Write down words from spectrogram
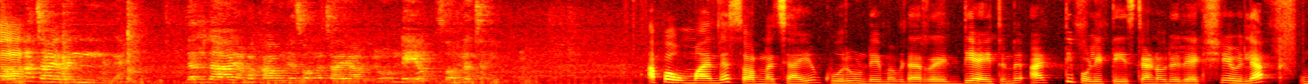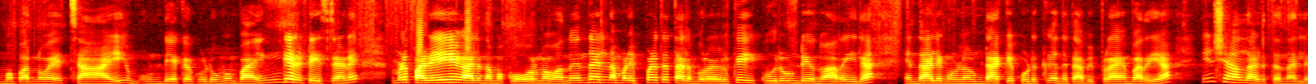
സ്വർണ ചായ തന്നെ. ഇതെന്താ? നമ്മക്കാവൂലെ സ്വർണ ചായ? ഉണ്ടയും സ്വർണ ചായ. അപ്പോൾ ഉമ്മാന്റെ സ്വർണ ചായയും കുരുണ്ടയും ഇവിടെ റെഡി ആയിട്ടുണ്ട്. അടിപൊളി ടേസ്റ്റാണ് ഒരു രക്ഷയുമില്ല. ഉമ്മ പറഞ്ഞു പോയ ചായയും ഉണ്ടയൊക്കെ കൂടുമ്പോൾ ഭയങ്കര ടേസ്റ്റാണ് നമ്മുടെ പഴയ കാലം നമുക്ക് ഓർമ്മ വന്നു. എന്തായാലും നമ്മുടെ ഇപ്പോഴത്തെ തലമുറകൾക്ക് ഈ കുരു ഉണ്ടയൊന്നും അറിയില്ല. എന്തായാലും ഉണ്ടാക്കി കൊടുക്കുക എന്നിട്ട് അഭിപ്രായം പറയുക. ഇൻഷാല്ല അടുത്ത നല്ല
